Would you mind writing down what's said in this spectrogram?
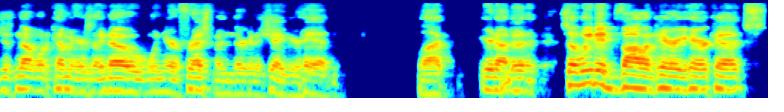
just not want to come here as they know when you're a freshman they're going to shave your head, like you're not doing it. So we did voluntary haircuts.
